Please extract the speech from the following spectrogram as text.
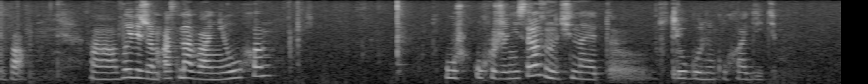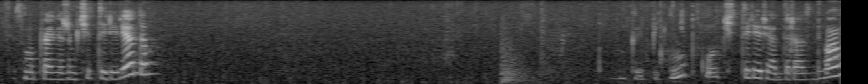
два. А, вывяжем основание уха. Ух, ухо же не сразу начинает э, в треугольник уходить. Сейчас мы провяжем 4 ряда. Крепить нитку. 4 ряда. Раз, два.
